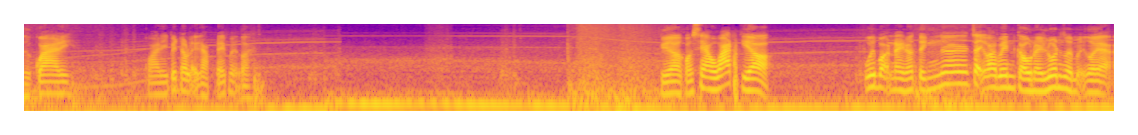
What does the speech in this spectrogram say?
thử qua đi qua đi biết đâu lại gặp đấy mọi người kìa có xe watt kìa ui, bọn này nó tính ờ, chạy qua bên cầu này luôn rồi mọi người ạ.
